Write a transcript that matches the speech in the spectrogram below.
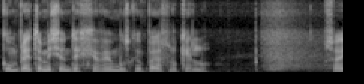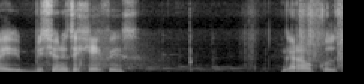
Completa misión de jefe busca para desbloquearlo. O sea, hay misiones de jefes. Garra oculta.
